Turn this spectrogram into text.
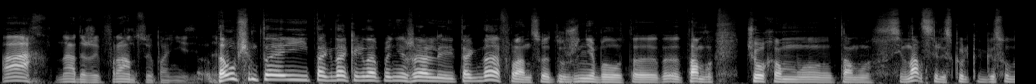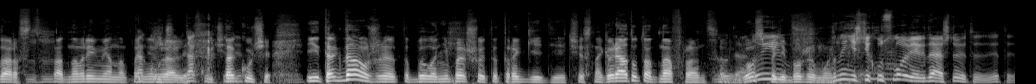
ах, надо же Францию понизить. да. Да, в общем-то, и тогда, когда понижали, и тогда Францию, это уже не было, -то, там чохом, э, там 17 или сколько государств Мгм. одновременно До кучи, понижали. до кучи, до да? кучи. И тогда уже это было небольшой это трагедия, честно говоря. А тут одна Франция. Ну да. Господи, Ну боже мой. В нынешних условиях, да, что это? Это,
